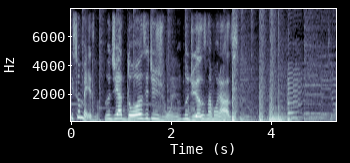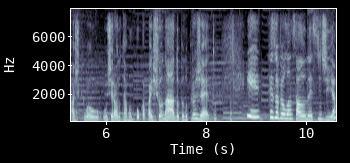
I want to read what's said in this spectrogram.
Isso mesmo, no dia 12 de junho, no Dia dos Namorados. Acho que o, o Geraldo estava um pouco apaixonado pelo projeto e resolveu lançá-lo nesse dia.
